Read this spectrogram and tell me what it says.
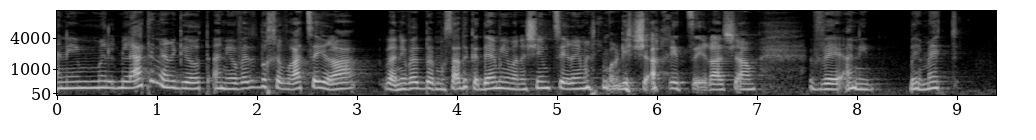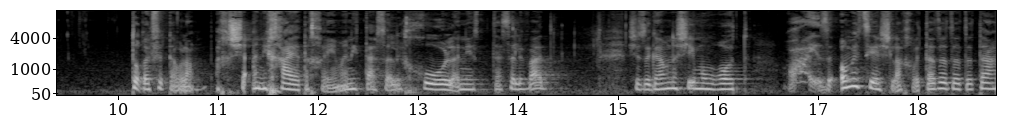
אני מלאת אנרגיות, אני עובדת בחברה צעירה, ואני עובדת במוסד אקדמי עם אנשים צעירים, אני מרגישה הכי צעירה שם, ואני באמת טורפת את העולם. עכשיו, אני חיה את החיים, אני טסה לחו"ל, אני טסה לבד, שזה גם נשים אומרות, וואי, איזה אומץ יש לך, וטה טה טה טה טה.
